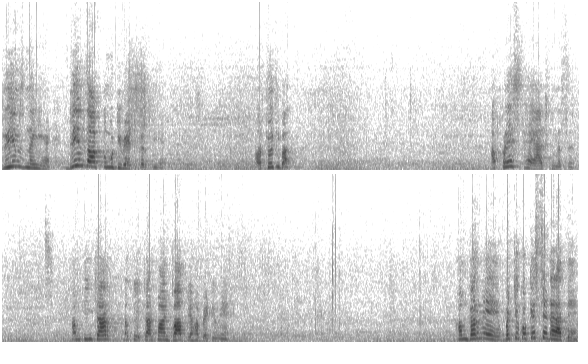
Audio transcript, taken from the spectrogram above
ड्रीम्स नहीं है। ड्रीम्स आपको मोटिवेट करती है। और चौथी बात अप्रेस्ड है आज की नस्ल। हम तीन, चार, बल्कि चार, पाँच बाप यहाँ बैठे हुए हैं। हम घर में बच्चे को किससे डराते हैं?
